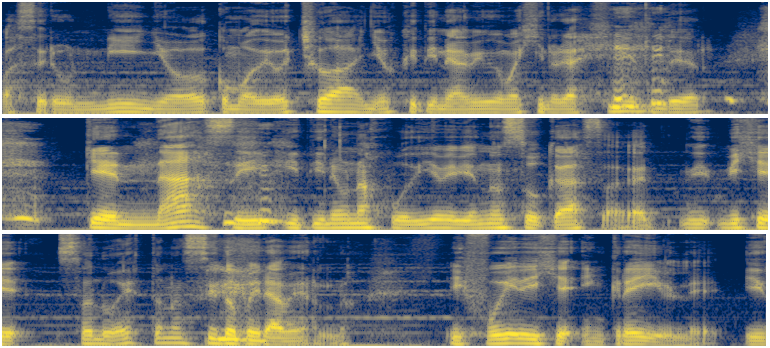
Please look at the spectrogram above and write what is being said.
va a ser un niño como de 8 años que tiene amigo imaginario a Hitler que es nazi y tiene una judía viviendo en su casa. Y dije, solo esto necesito para ir a verlo. Y fui y dije, increíble. Y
